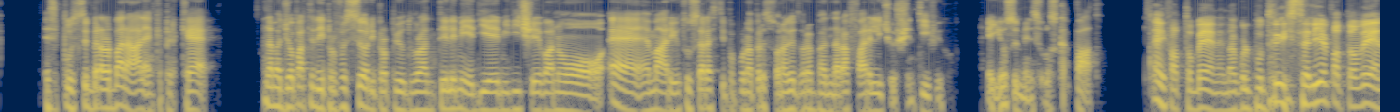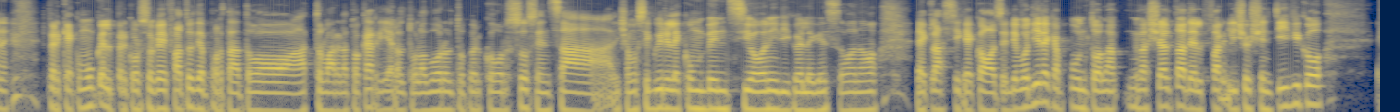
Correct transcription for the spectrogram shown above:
E può sembrare banale anche perché la maggior parte dei professori proprio durante le medie mi dicevano eh Mario tu saresti proprio una persona che dovrebbe andare a fare il liceo scientifico e io se me ne sono scappato. Hai fatto bene, da quel punto di vista lì hai fatto bene, perché comunque il percorso che hai fatto ti ha portato a trovare la tua carriera, il tuo lavoro, il tuo percorso senza, diciamo, seguire le convenzioni di quelle che sono le classiche cose. Devo dire che appunto la, la scelta del fare liceo scientifico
